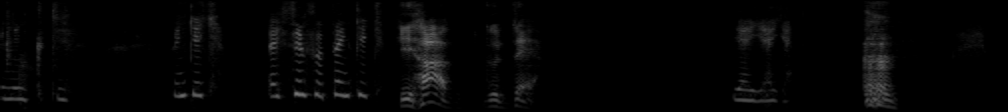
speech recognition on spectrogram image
and then cookie. Pancake. I sing for pancake. He have to go there. Yeah, yeah, yeah.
